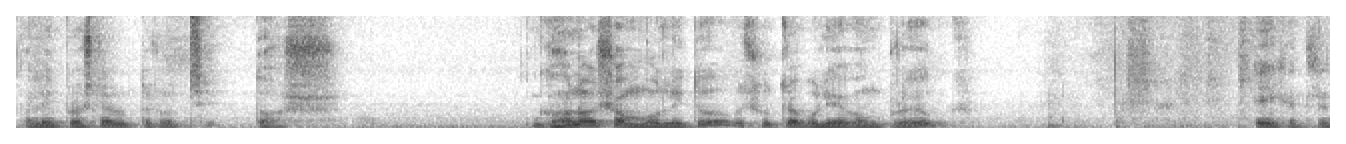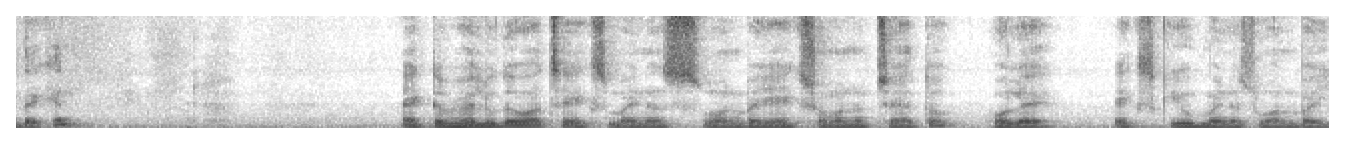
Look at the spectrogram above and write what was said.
তাহলে এই প্রশ্নের উত্তর হচ্ছে দশ। ঘন সম্মিলিত সূত্রাবলী এবং প্রয়োগ। এই ক্ষেত্রে দেখেন একটা ভ্যালু দেওয়া আছে x minus one by x সমান হচ্ছে এত, হলে x cube minus one by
